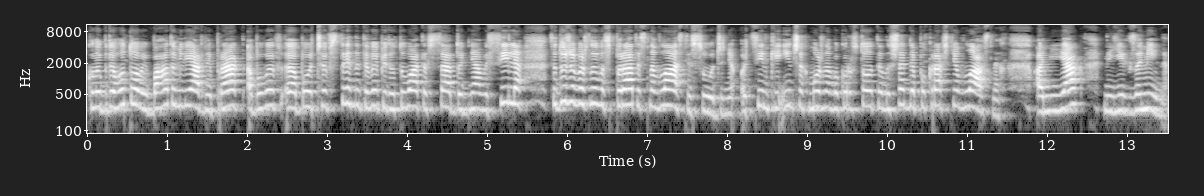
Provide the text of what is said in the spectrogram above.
коли буде готовий багатомільярдний проект, або ви або чи встигнете ви підготувати все до дня весілля, це дуже важливо спиратись на власні судження. Оцінки інших можна використовувати лише для покращення власних, а ніяк не їх заміни.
